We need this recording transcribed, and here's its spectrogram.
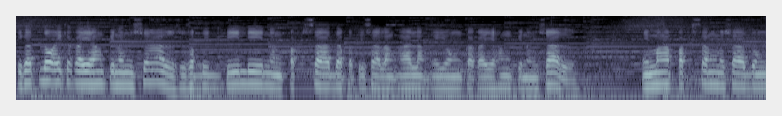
Ikatlo ay kakayahang pinansyal. So, sa pagpili ng paksa, dapat isa lang alang ay yung kakayahang pinansyal. May mga paksang masyadong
